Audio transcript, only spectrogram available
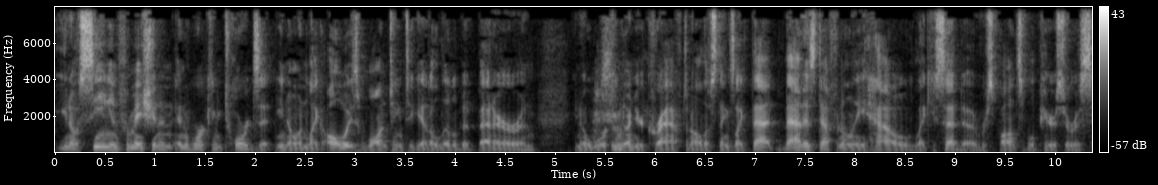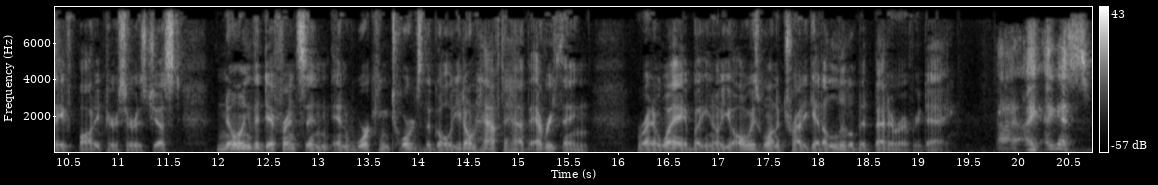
you know seeing information and, and, working towards it you know and like always wanting to get a little bit better and you know working on your craft and all those things like that. That is definitely how like you said a responsible piercer a safe body piercer is just knowing the difference and, and working towards the goal. You don't have to have everything right away but you know you always want to try to get a little bit better every day. I, I guess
